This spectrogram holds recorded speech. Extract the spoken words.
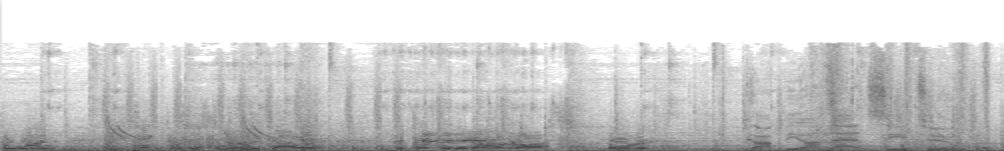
Alpha 1, take positions on the tower. Protect it at all costs. Over. Copy on that, C2.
